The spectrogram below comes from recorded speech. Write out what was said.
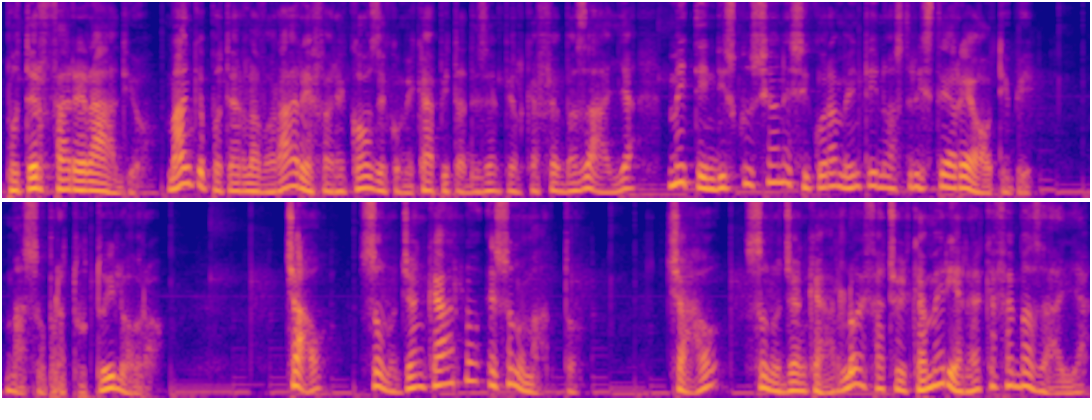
poter fare radio, ma anche poter lavorare e fare cose come capita ad esempio al caffè Basaglia, mette in discussione sicuramente i nostri stereotipi, ma soprattutto i loro. Ciao, sono Giancarlo e sono matto. Ciao, sono Giancarlo e faccio il cameriere al caffè Basaglia.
